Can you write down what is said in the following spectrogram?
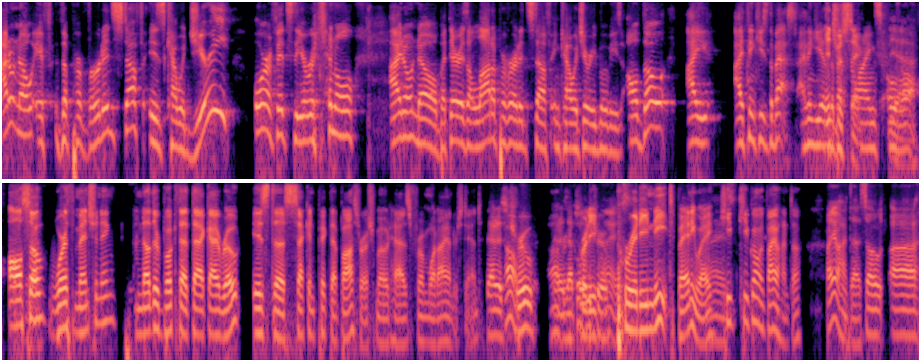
I don't know if the perverted stuff is Kawajiri or if it's the original. I don't know, but there is a lot of perverted stuff in Kawajiri movies. Although I I think he's the best. I think he has the best Interesting. drawings Yeah. overall. Also worth mentioning, another book that that guy wrote is the second pick that Boss Rush Mode has, from what I understand. That is Oh. true. Oh, that is very absolutely cool. true. Nice. Pretty neat. But anyway, Nice. keep keep going with Biohunter. Biohunter. So, uh,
